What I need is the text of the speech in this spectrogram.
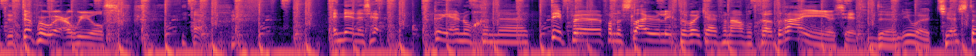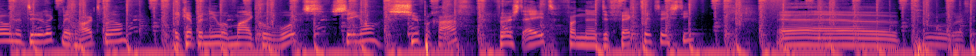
de Tupperware wheels. Ja. En Dennis, kun jij nog een eh, tip eh, van de sluier lichten wat jij vanavond gaat draaien in je set? De nieuwe Chesto natuurlijk, met Hartwell. Ik heb een nieuwe Michael Woods single, super gaaf. First Aid van eh, Defected is die. Eh, poeh, even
